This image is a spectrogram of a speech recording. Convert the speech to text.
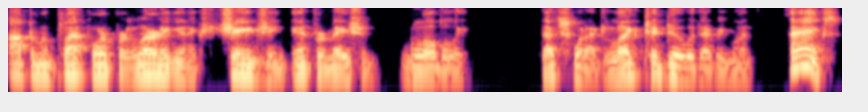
optimum platform for learning and exchanging information globally. That's what I'd like to do with everyone. Thanks.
